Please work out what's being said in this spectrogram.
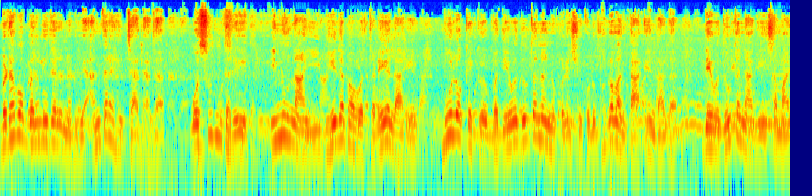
ಬಡವ ಬಲ್ಲಿದರ ನಡುವೆ ಅಂತರ ಹೆಚ್ಚಾದಾಗ, ವಸುಂಧರೆ, ಇನ್ನು ನಾಯಿ ಭೇದ ಭಾವ ತಡೆಯಲಾರೆ, ಭೂಲೋಕಕ್ಕೆ ಒಬ್ಬ ದೇವದೂತನನ್ನು ಕಳಿಸಿಕೊಡು ಭಗವಂತ ಎಂದಾಗ, ದೇವದೂತನಾಗಿ ಸಮಾಜ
